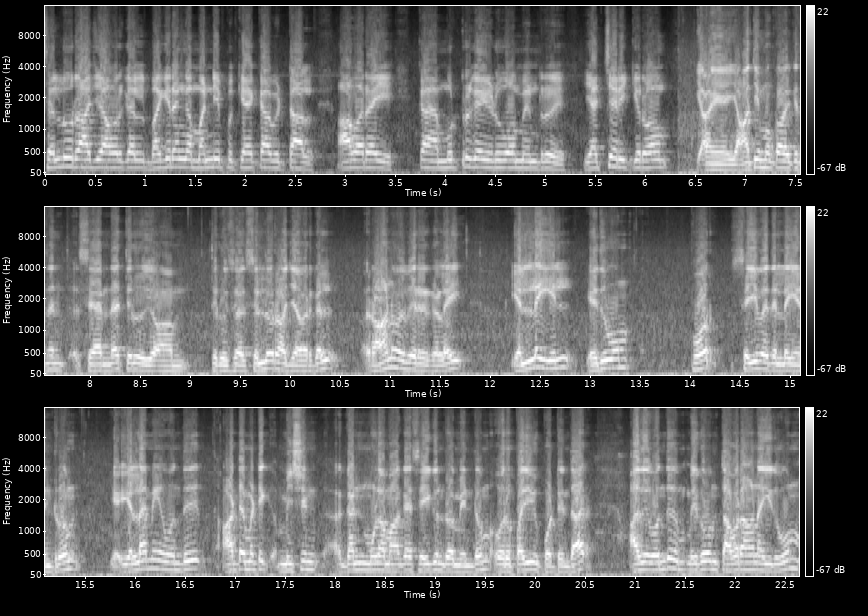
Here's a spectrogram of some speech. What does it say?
செல்லூர் ராஜு அவர்கள் பகிரங்க மன்னிப்பு கேட்காவிட்டால் அவரை க முற்றுகையிடுவோம் என்று எச்சரிக்கிறோம். அதிமுகவுக்கு சேர்ந்த திரு திரு செல்லூர் ராஜு அவர்கள் இராணுவ வீரர்களை எல்லையில் எதுவும் போர் செய்வதில்லை என்றும் எ- எல்லாமே வந்து ஆட்டோமேட்டிக் மிஷின் கன் மூலமாக செய்கின்றோம் என்றும் ஒரு பதிவு போட்டிருந்தார். அது வந்து மிகவும் தவறான இதுவும்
